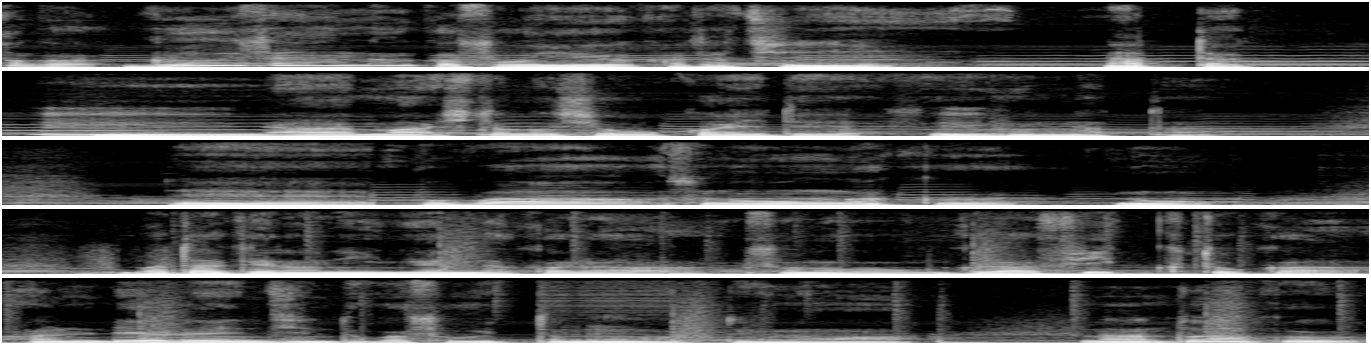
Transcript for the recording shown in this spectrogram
なんか偶然なんかそういう形になった。ううん。んあまあ人の紹介でそういう風になった、で僕はその音楽の畑の人間だからそのグラフィックとかアンリアルエンジンとかそういったものっていうのは、なんとなく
